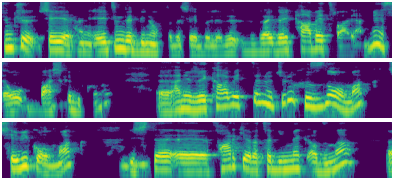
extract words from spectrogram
Çünkü şeyi hani eğitimde bir noktada şey böyle re- rekabet var yani. Neyse o başka bir konu. E, hani rekabetten ötürü hızlı olmak, çevik olmak, işte e, fark yaratabilmek adına e,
